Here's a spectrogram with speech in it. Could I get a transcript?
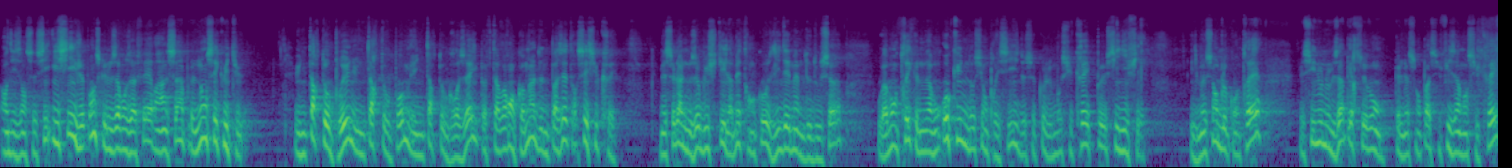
en disant ceci. Ici, je pense que nous avons affaire à un simple non séquitur Une tarte aux prunes, une tarte aux pommes et une tarte aux groseilles peuvent avoir en commun de ne pas être assez sucrées. Mais cela nous oblige-t-il à mettre en cause l'idée même de douceur ou à montrer que nous n'avons aucune notion précise de ce que le mot sucré peut signifier? Il me semble au contraire que si nous nous apercevons qu'elles ne sont pas suffisamment sucrées,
